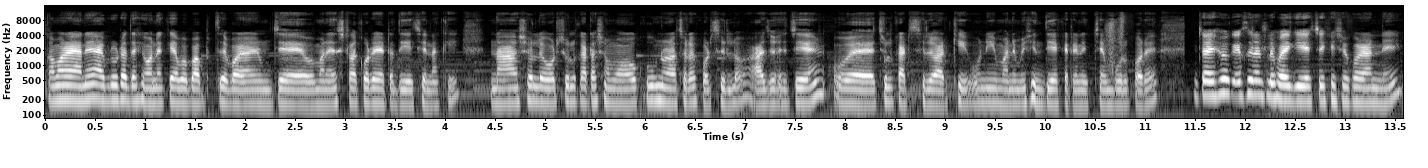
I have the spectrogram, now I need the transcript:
তো আমার এনে আইব্রোটা দেখে অনেকে আবার ভাবতে পারেন যে মানে এক্সট্রা করে এটা দিয়েছে নাকি। না, আসলে ওর চুল কাটার সময় খুব নড়াচড়া করছিল। আর যে- চুল কাটছিল আর কি, উনি মানে মেশিন দিয়ে কেটে নিচ্ছেন ভুল করে। যাই হোক অ্যাক্সিডেন্টলি হয়ে গিয়েছে, কিছু করার নেই।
